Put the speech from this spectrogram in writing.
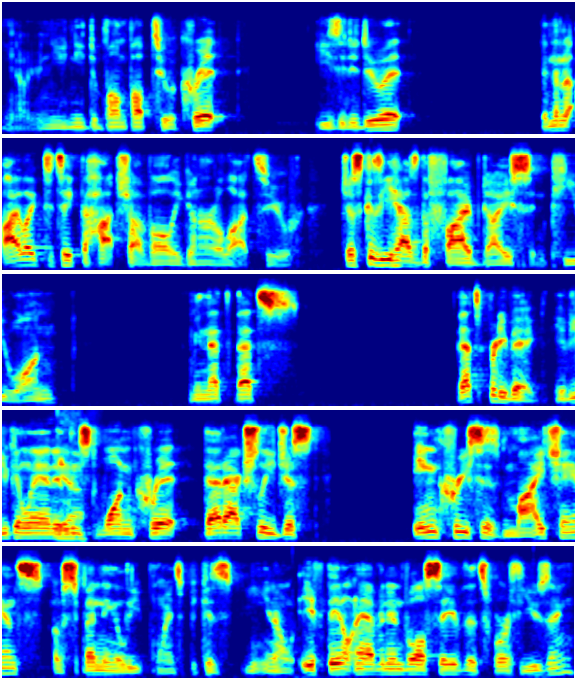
You know you need to bump up to a crit. Easy to do it. And then i like to take the hot shot volley gunner a lot too just because he has the five dice in p1 I mean that that's that's pretty big. If you can land at Yeah. least one crit, that actually just increases my chance of spending elite points because you know if they don't have an invul save that's worth using,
